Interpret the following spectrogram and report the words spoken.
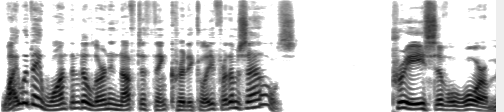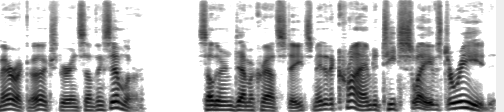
why would they want them to learn enough to think critically for themselves? Pre Civil War America experienced something similar. Southern Democrat states made it a crime to teach slaves to read.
